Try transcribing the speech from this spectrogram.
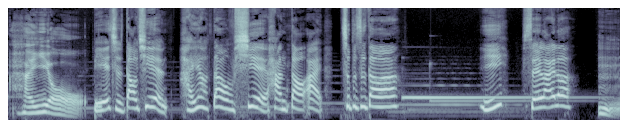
还有，别只道歉，还要道谢和道爱，知不知道啊？咦，谁来了？嗯，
